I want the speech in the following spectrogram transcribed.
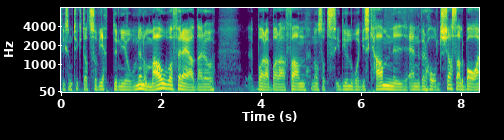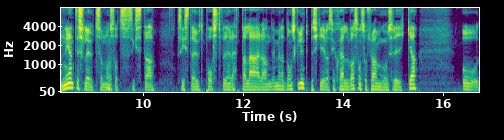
liksom tyckte att Sovjetunionen och Mao var förrädare och bara, bara fann någon sorts ideologisk hamn i Enver Hoxhas Albanien till slut som någon mm. sorts sista, sista utpost för den rätta läran. Jag menar, de skulle inte beskriva sig själva som så framgångsrika. Och,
